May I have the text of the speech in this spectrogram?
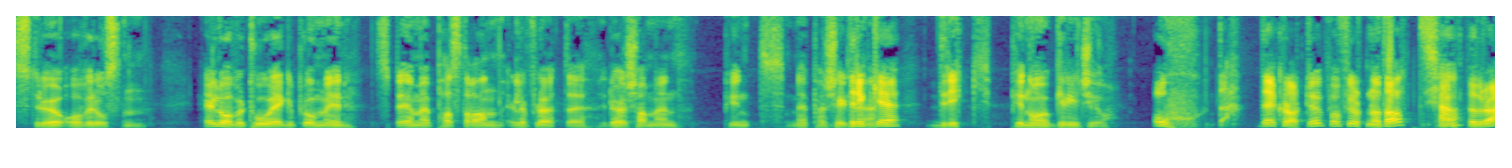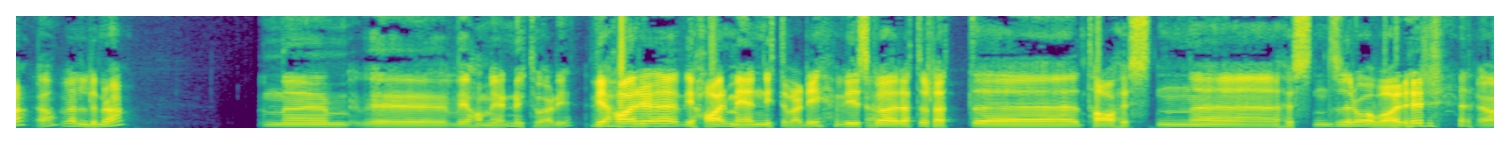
strø over osten. Hell over to eggeplommer, spe med pastavann eller fløte, rør sammen, pynt med persille. Drikke. Drikk pinot grigio. Åh, det, det klarte du på 14 15. Kjempebra. Ja. Veldig bra. Men eh, vi har mer nytteverdi. Vi har, eh, vi har mer nytteverdi. Vi skal rett og slett eh, ta høsten, eh, høstens råvarer. Ja.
